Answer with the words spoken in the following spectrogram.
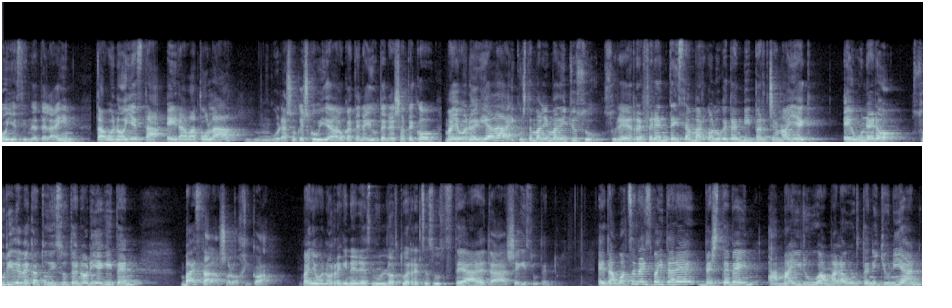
hoi ezin detela hin. Ta bueno, hoi ez da erabatola, gurasok eskubidea daukaten nahi duten esateko. Baina bueno, egia da, ikusten balin badituzu, zure referente izan beharko luketen bi pertsona horiek egunero zuri debekatu dizuten hori egiten, ba ez dala oso logikoa. Baina bueno, horrekin ere ez nun lortu erretze zuztea eta segi zuten. Eta guatzen naiz baita ere, beste behin, amairu amala urten itunean,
